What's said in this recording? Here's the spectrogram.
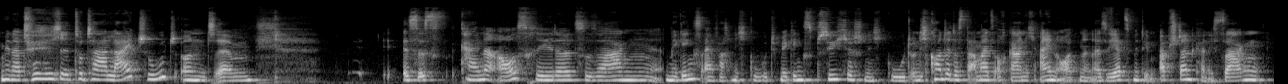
mir natürlich total leid tut und ähm, es ist keine Ausrede zu sagen, mir ging es einfach nicht gut, mir ging es psychisch nicht gut. Und ich konnte das damals auch gar nicht einordnen. Also jetzt mit dem Abstand kann ich sagen,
